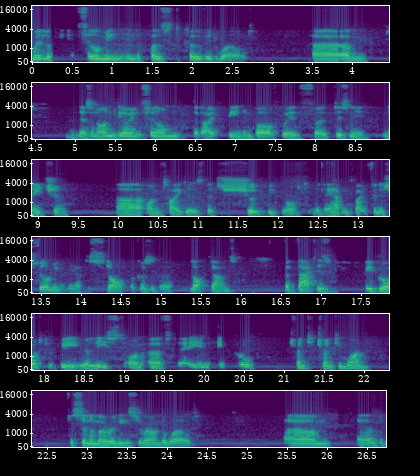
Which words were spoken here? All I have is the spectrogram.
we're looking at filming in the post COVID world. Um, there's an ongoing film that I've been involved with for Disney Nature uh, on tigers that should be brought. They haven't quite finished filming and they have to stop because of the lockdowns. But that is be brought be released on Earth Day in April 2021 for cinema release around the world. Um, and,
